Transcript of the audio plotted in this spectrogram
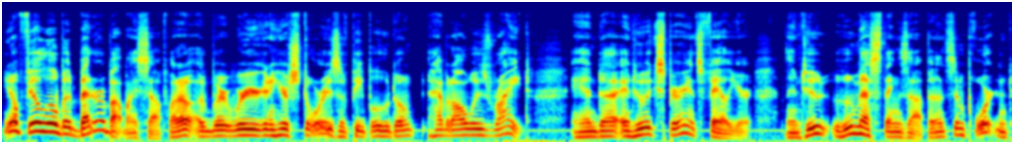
you know, feel a little bit better about myself. Where, where you're going to hear stories of people who don't have it always right, and uh, and who experience failure, and who who mess things up. And it's important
